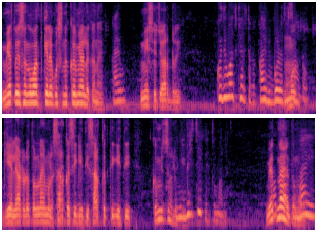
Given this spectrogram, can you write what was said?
मी तुझ्या संग वाद केल्यापासून कमी आलं का नाही? काय हो? मेशोची ऑर्डरी कधी वाद केलता का? काय बी बळच मग सांगावं. गेल्या आठवड्यात तुला नाही म्हणलं सारखंच ही घेते सारखं ती घेते. कमीच झालं की. भीती काय तुम्हाला? भेट नाही तुम्हाला? नाही.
